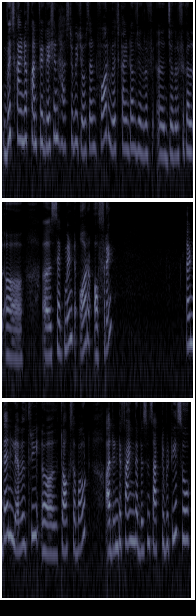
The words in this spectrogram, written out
which kind of configuration has to be chosen for which kind of uh, geographical uh, uh, segment or offering and then level 3 uh, talks about identifying the business activities. So,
